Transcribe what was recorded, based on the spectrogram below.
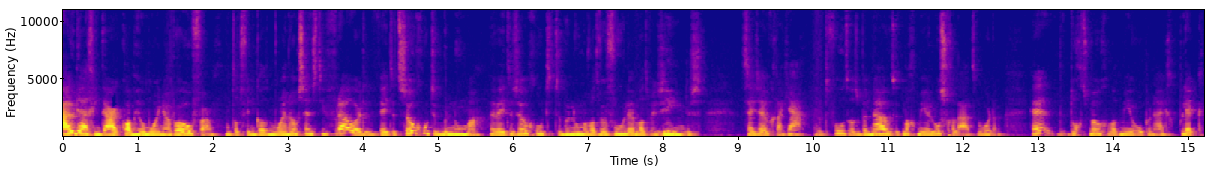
uitdaging daar kwam heel mooi naar boven. Want dat vind ik altijd mooi aan hoogsensitieve vrouwen. We weten het zo goed te benoemen. We weten zo goed te benoemen wat we voelen en wat we zien. Dus zij zei ook gelijk, ja, het voelt als benauwd. Het mag meer losgelaten worden. Hè? De dochters mogen wat meer op hun eigen plek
